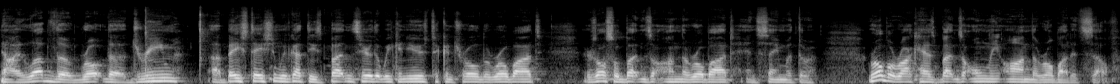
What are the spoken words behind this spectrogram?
Now I love the, the Dreame uh, base station. We've got these buttons here that we can use to control the robot. There's also buttons on the robot and same with the Roborock has buttons only on the robot itself.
